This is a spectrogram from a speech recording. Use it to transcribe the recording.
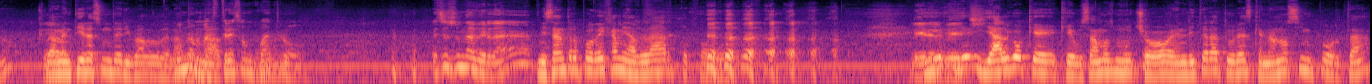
¿no? La Claro. mentira es un derivado de la Uno verdad. más tres son cuatro. Eso es una verdad. Misántropo, déjame hablar, por favor. Y- y algo que, que usamos mucho en literatura es que no nos importa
